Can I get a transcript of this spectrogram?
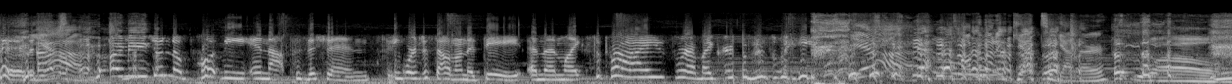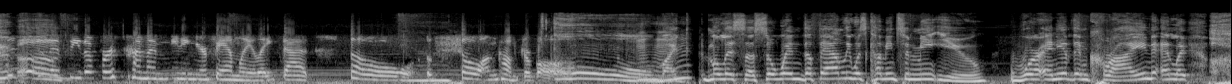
yeah. I You mean, shouldn't have put me in that position. I think we're just out on a date, and then, like, surprise, we're at my grandma's wedding. Yeah. Talk about a get together. Wow. It's gonna oh. be the first time I'm meeting your family. Like, that's so, so uncomfortable. oh mm-hmm. my, Melissa. So when the family was coming to meet you, were any of them crying and like?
